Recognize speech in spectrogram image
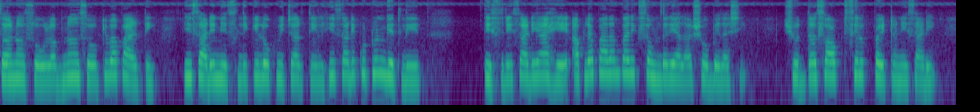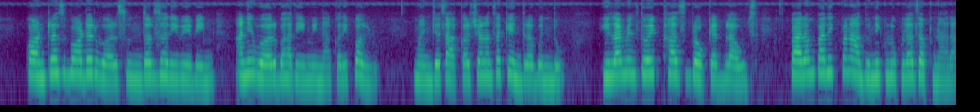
सण असो लग्न असो किंवा पार्टी ही साडी नेसली की लोक विचारतील ही साडी कुठून घेतलीत? तिसरी साडी आहे आपल्या पारंपरिक सौंदर्याला शोभेल अशी. शुद्ध soft silk Paithani sari. Contrast बॉर्डरवर सुंदर झरी विविंग आणि वर भारी मीनाकरी पल्लू. म्हणजेच आकर्षणाचा केंद्रबिंदू. हिला मिळतो एक खास ब्रोकेट ब्लाऊज. पारंपरिक पण आधुनिक लुकला जपणारा.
